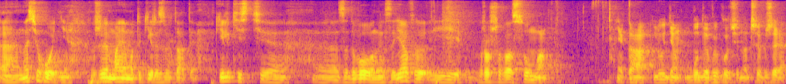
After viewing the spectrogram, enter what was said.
Е, На сьогодні вже маємо такі результати. Кількість е, е, задоволених заяв і грошова сума, яка людям буде виплачена, чи вже е,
